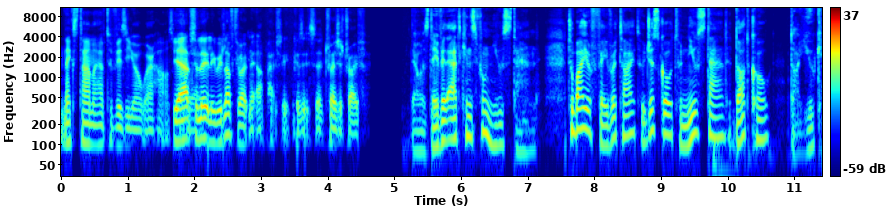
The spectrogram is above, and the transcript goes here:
Next time I have to visit your warehouse. Yeah, absolutely. We'd love to open it up actually because it's a treasure trove. That was David Atkins from Newsstand. To buy your favorite title, just go to newsstand.co.uk.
